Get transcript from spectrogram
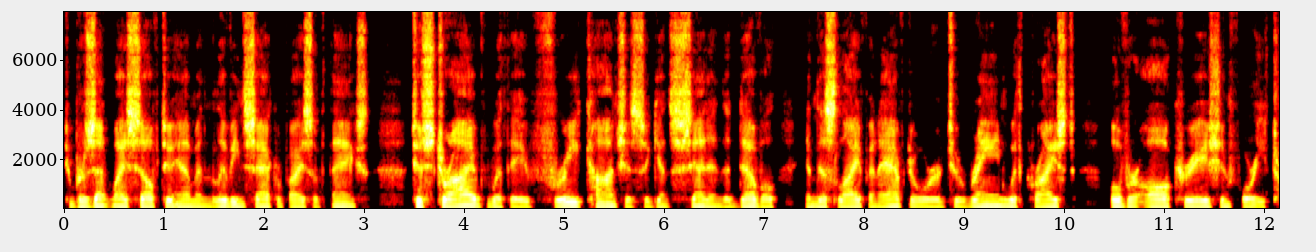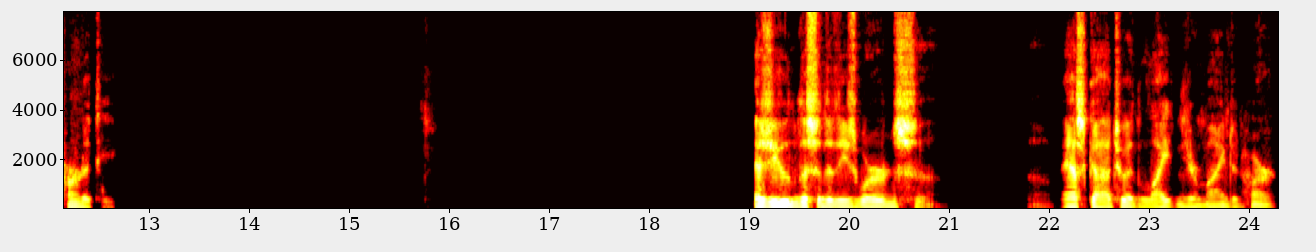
to present myself to him in living sacrifice of thanks, to strive with a free conscience against sin and the devil in this life and afterward, to reign with Christ over all creation for eternity. As you listen to these words, uh, uh, ask God to enlighten your mind and heart.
